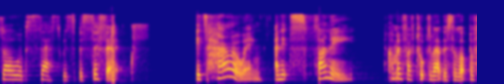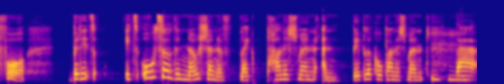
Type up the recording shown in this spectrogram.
so obsessed with specifics. It's harrowing and it's funny. I can't remember if I've talked about this a lot before, but it's it's also the notion of like punishment and biblical punishment Mm-hmm. that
